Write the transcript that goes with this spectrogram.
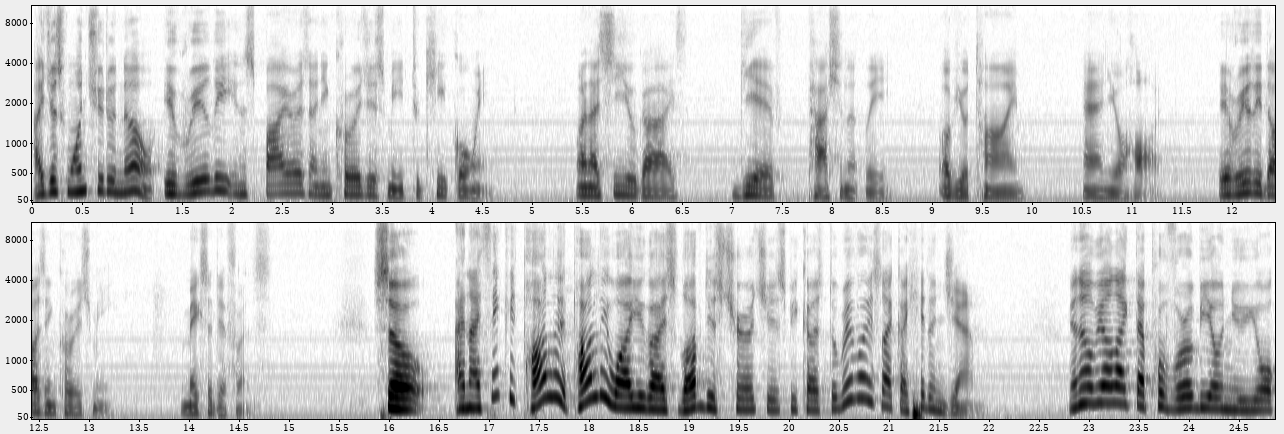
I just want you to know it really inspires and encourages me to keep going when I see you guys give passionately of your time and your heart. It really does encourage me. It makes a difference. So and I think it partly partly why you guys love this church is because the river is like a hidden gem. You know, we are like that proverbial New York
